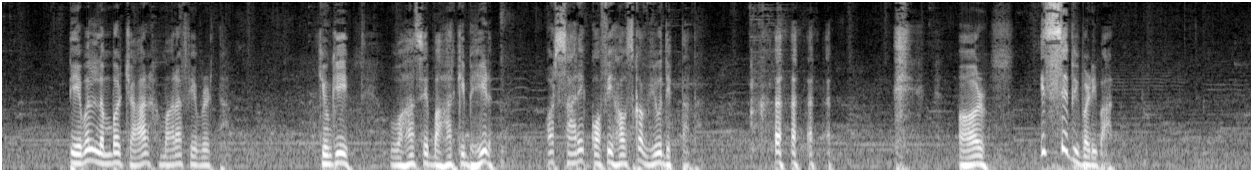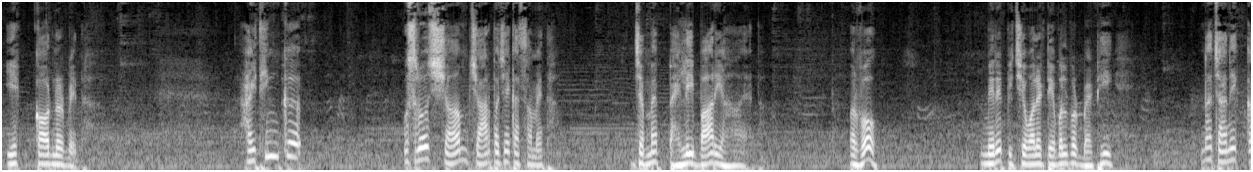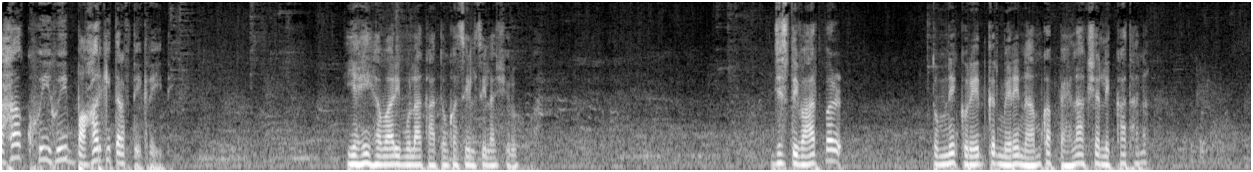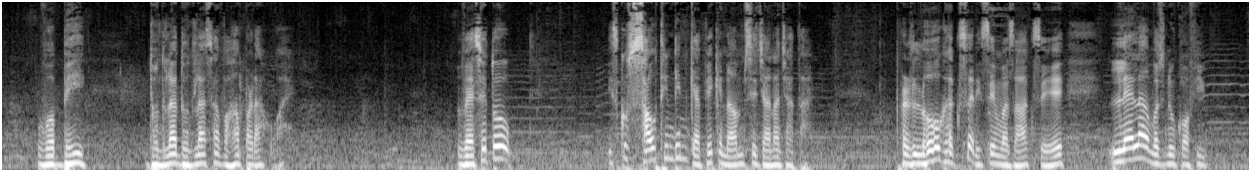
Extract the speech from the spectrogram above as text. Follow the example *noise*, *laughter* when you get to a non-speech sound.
टेबल नंबर चार हमारा फेवरेट था, क्योंकि वहाँ से बाहर की भीड़ और सारे कॉफ़ी हाउस का व्यू दिखता था। *laughs* और इससे भी बड़ी बात, ये कॉर्नर में था। आई थिंक उस रोज शाम चार बजे का समय था, जब मैं पहली बार यहाँ आया। और वो मेरे पीछे वाले टेबल पर बैठी न जाने कहाँ खोई हुई बाहर की तरफ़ देख रही थी। यही हमारी मुलाकातों का सिलसिला शुरू हुआ। जिस दीवार पर तुमने कुरेद कर मेरे नाम का पहला अक्षर लिखा था ना, वो भी धुंधला धुंधला सा वहाँ पड़ा हुआ है। वैसे तो इसको साउथ इंडियन कैफ़े के नाम से जाना जाता है। पर लोग अक्सर इसे मज़ाक से लैला मजनू कॉफ़ी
